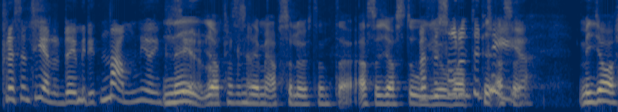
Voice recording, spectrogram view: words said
Presenterade du dig med ditt namn? Jag är Nej, intresserad jag presenterade mig absolut inte. Alltså jag stod Varför ju sa du inte det? Alltså, men jag,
